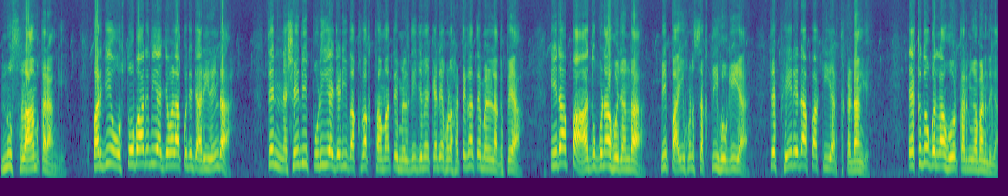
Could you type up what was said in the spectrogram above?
ਨੂੰ ਸਲਾਮ ਕਰਾਂਗੇ। ਪਰ ਜੇ ਉਸ ਤੋਂ ਬਾਅਦ ਵੀ ਅੱਜ ਵਾਲਾ ਕੁਝ ਜਾਰੀ ਰਹਿੰਦਾ। ਤੇ ਨਸ਼ੇ ਦੀ ਪੁੜੀ ਆ ਜਿਹੜੀ ਵੱਖ-ਵੱਖ ਥਾਵਾਂ ਤੇ ਮਿਲਦੀ, ਜਿਵੇਂ ਕਹਿੰਦੇ ਹੁਣ ਹੱਟੀਆਂ ਤੇ ਮਿਲਣ ਲੱਗ ਪਿਆ। ਇਹਦਾ ਭਾਅ ਦੁੱਗਣਾ ਹੋ ਜਾਂਦਾ ਵੀ ਭਾਈ ਹੁਣ ਸਖਤੀ ਹੋ ਗਈ ਆ ਤੇ ਫਿਰ ਇਹਦਾ ਆਪਾਂ ਕੀ ਅਰਥ ਕੱਢਾਂਗੇ? ਇੱਕ ਦੋ ਗੱਲਾਂ ਹੋਰ ਕਰਨੀਆਂ ਬਣਦੀਆਂ।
